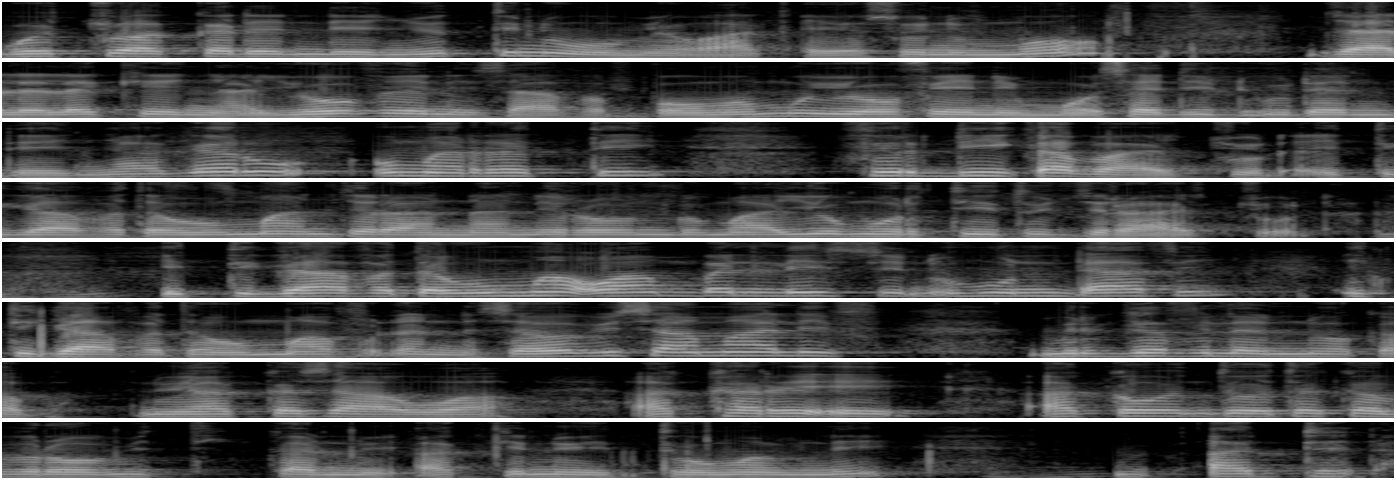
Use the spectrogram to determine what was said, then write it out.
gochuu akka dandeenyutti nu uume waaqayyo. Sun immoo jaalala keenya yoo feen isaaf abboomamu yoo feen immoo sadiduu dandeenya garuu dhumarratti firdii qaba jechuudha. Itti gaafatamummaan jiraannaan yeroo hundumaayyuu murtiitu jira jechuudha. Itti gaafatamummaa waan balleessinu hundaaf itti gaafatamummaa fudhanna. Sababi isaa maaliif mirga filannoo qaba? Nuyi akka saawwaa akka re'ee akka wantoota ka biroo miti kan akki nuyi itti uumamne addadha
